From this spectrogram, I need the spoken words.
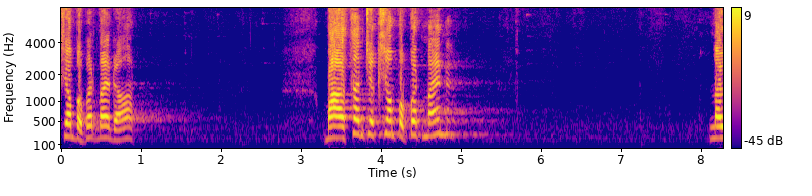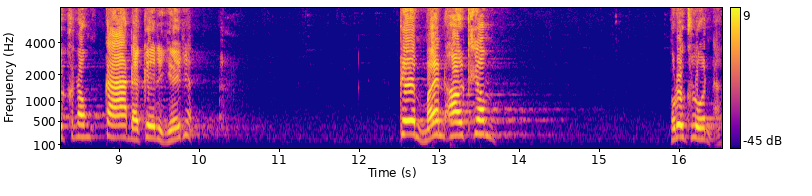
ខ្ញុំប្រព្រឹត្តមែនឬអត់បើសិនជាខ្ញុំប្រព្រឹត្តមែននៅក្នុងការដែលគេនិយាយនេះគេមិនមែនឲ្យខ្ញុំរួចខ្លួនណា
